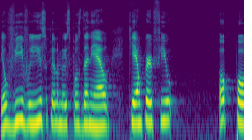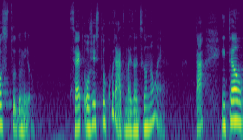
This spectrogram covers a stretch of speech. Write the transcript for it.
Eu vivo isso pelo meu esposo Daniel, que é um perfil oposto do meu. Certo? Hoje eu estou curado, mas antes eu não era. Tá? Então,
